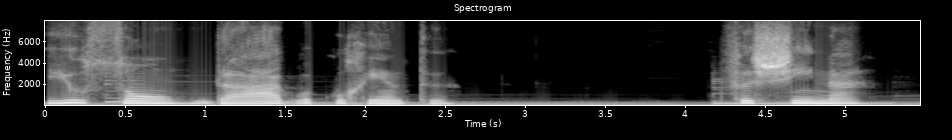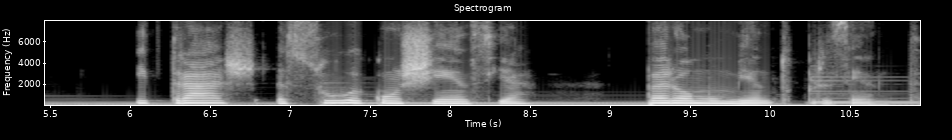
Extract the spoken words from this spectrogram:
e o som da água corrente fascina e traz a sua consciência para o momento presente.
